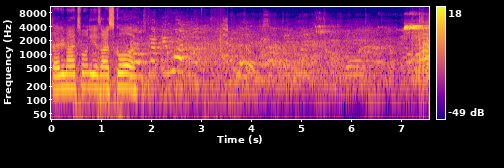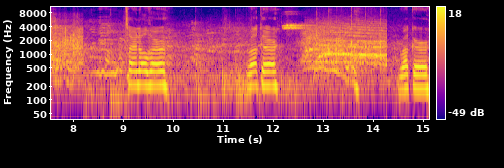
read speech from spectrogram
Thirty-nine twenty is our score. Go step in one. Turnover. Rucker. Rucker.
